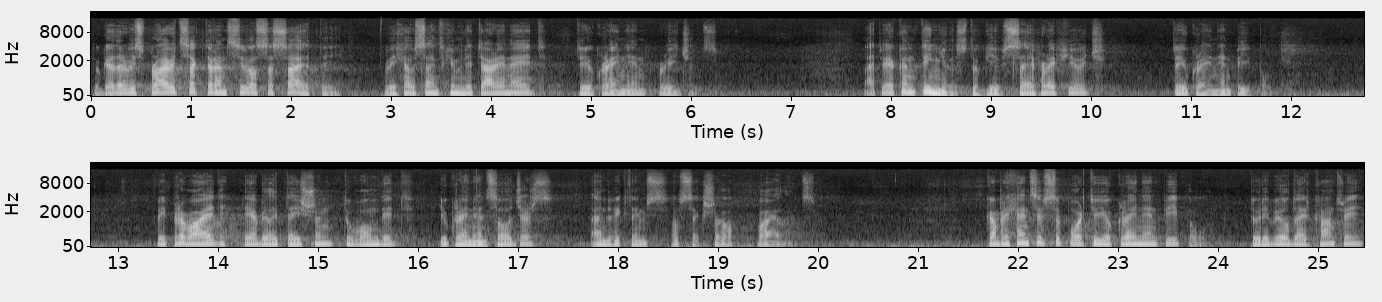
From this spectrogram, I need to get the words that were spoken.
Together with private sector and civil society, we have sent humanitarian aid to Ukrainian regions. Latvia continues to give safe refuge to Ukrainian people. We provide rehabilitation to wounded Ukrainian soldiers and victims of sexual violence. Comprehensive support to Ukrainian people to rebuild their country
